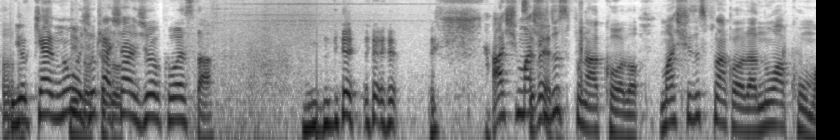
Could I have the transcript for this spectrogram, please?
Uh, Eu chiar nu din mă joc orice joc. așa jocul ăsta. Aș m-aș Se fi vede. dus până acolo. M-aș fi dus până acolo, dar nu acum.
